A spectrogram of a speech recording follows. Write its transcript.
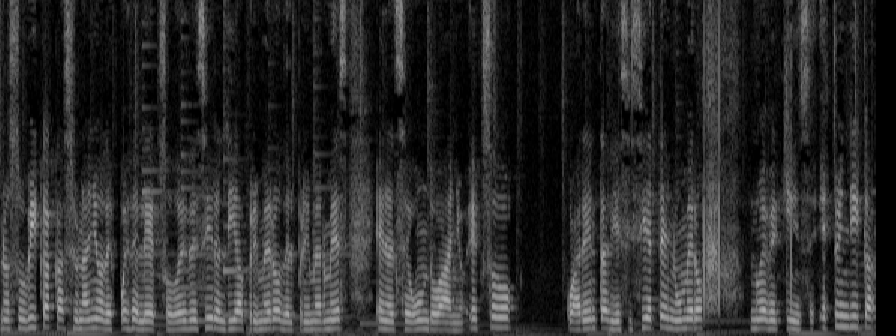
nos ubica casi un año después del Éxodo, es decir, el día primero del primer mes en el segundo año. Éxodo 40, 17, número 9.15. Esto indica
